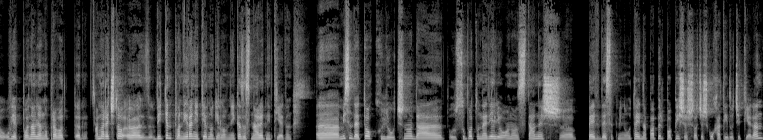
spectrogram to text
uvijek ponavljam upravo, e, ajmo reći to, vikend planiranje tjednog jelovnika za naredni tjedan. mislim da je to ključno da u subotu, nedjelju ono staneš 5-10 minuta i na papir popišeš što ćeš kuhati idući tjedan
